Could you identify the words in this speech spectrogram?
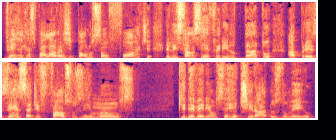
Veja que as palavras de Paulo são fortes. Ele estava se referindo tanto à presença de falsos irmãos que deveriam ser retirados do meio,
